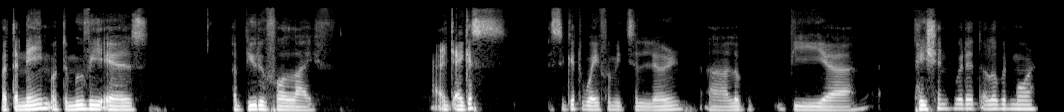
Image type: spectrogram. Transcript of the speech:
But the name of the movie is A Beautiful Life. I, I guess it's a good way for me to learn uh, a little bit, be uh, patient with it a little bit more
